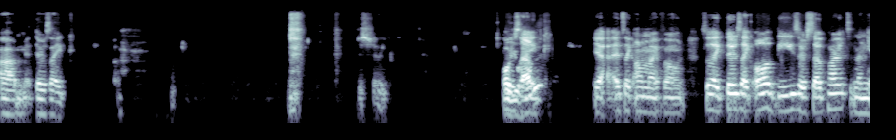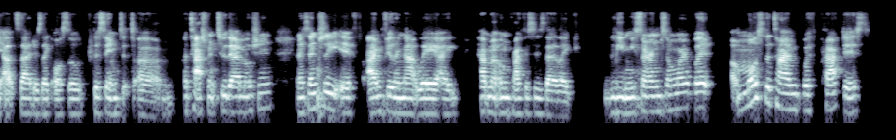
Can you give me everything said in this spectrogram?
um, there's like, just show you. Oh, there's you have like, it? Yeah, it's like on my phone. So like, there's like all these are subparts, and then the outside is like also the same t- um, attachment to that emotion. And essentially, if I'm feeling that way, I have my own practices that like lead me certain somewhere. But uh, most of the time with practice,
